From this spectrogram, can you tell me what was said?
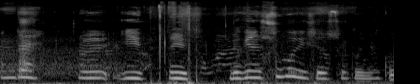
안 돼. 안 돼. 이, 이, 이 여기는 수분 있어요, 수분 이거.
